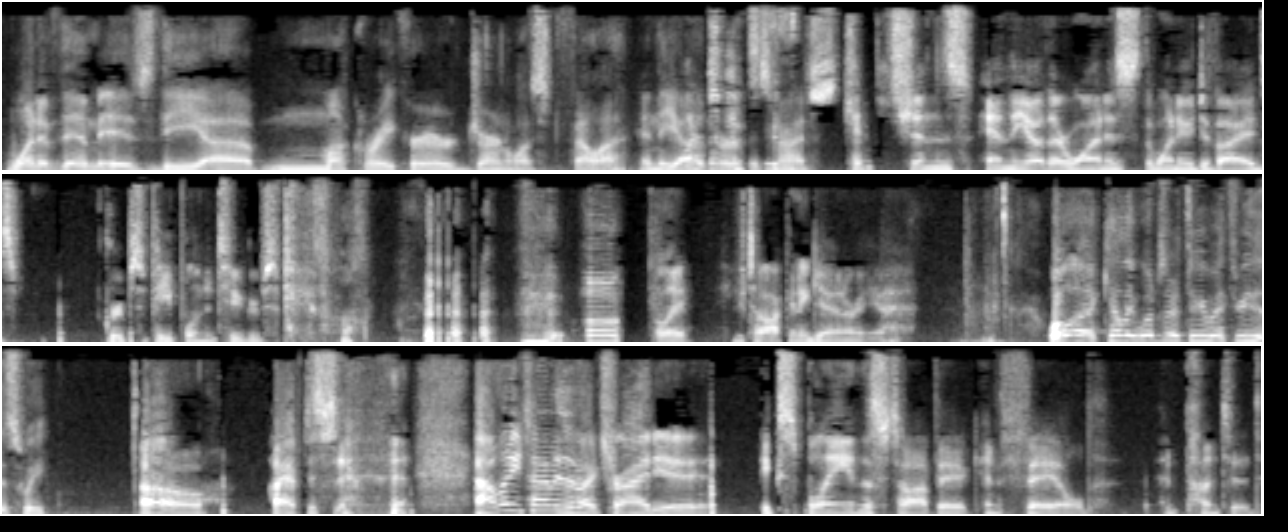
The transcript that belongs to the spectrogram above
One of them is the uh, muckraker journalist fella, and the one other is not. conditions, and the other one is the one who divides groups of people into two groups of people. oh. Kelly, you're talking again, aren't you? Well, uh, Kelly, what's our three by three this week? Oh, I have to say, how many times have I tried to explain this topic and failed and punted?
